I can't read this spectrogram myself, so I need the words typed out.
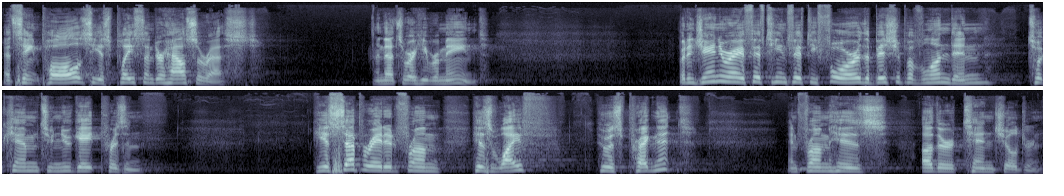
at St. Paul's. He is placed under house arrest. And that's where he remained. But in January of 1554, the Bishop of London took him to Newgate Prison. He is separated from his wife, who is pregnant, and from his other 10 children.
